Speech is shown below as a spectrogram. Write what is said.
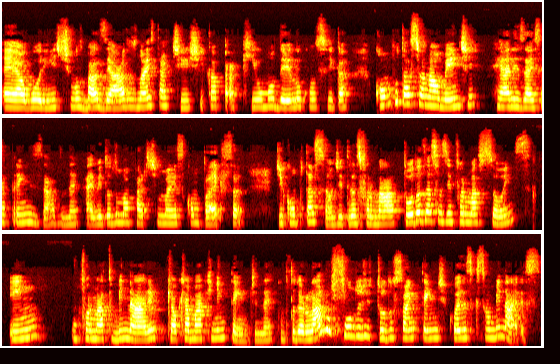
é, algoritmos baseados na estatística para que o modelo consiga computacionalmente realizar esse aprendizado, né? Aí vem toda uma parte mais complexa de computação, de transformar todas essas informações em um formato binário, que é o que a máquina entende, né? O computador lá no fundo de tudo só entende coisas que são binárias,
